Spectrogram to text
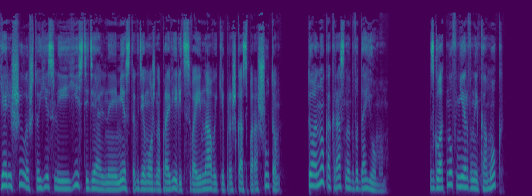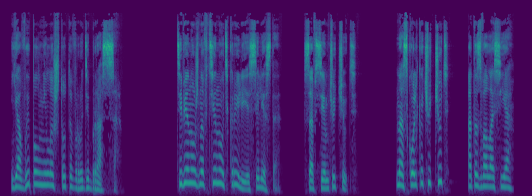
Я решила, что если и есть идеальное место, где можно проверить свои навыки прыжка с парашютом, то оно как раз над водоемом. Сглотнув нервный комок, я выполнила что-то вроде брасса. «Тебе нужно втянуть крылья, Селеста. Совсем чуть-чуть. Насколько чуть-чуть? отозвалась я.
